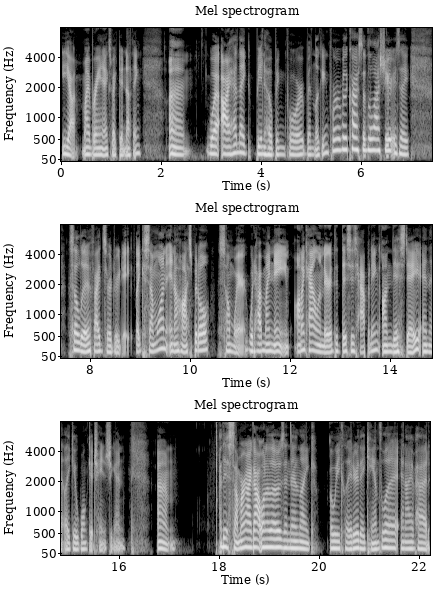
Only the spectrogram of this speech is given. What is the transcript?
yeah, my brain expected nothing. Um, what I had like been hoping for, been looking for over the course of the last year is a solidified surgery date. Like someone in a hospital somewhere would have my name on a calendar that this is happening on this day and that like it won't get changed again. Um, this summer I got one of those and then like a week later they cancel it and I've had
